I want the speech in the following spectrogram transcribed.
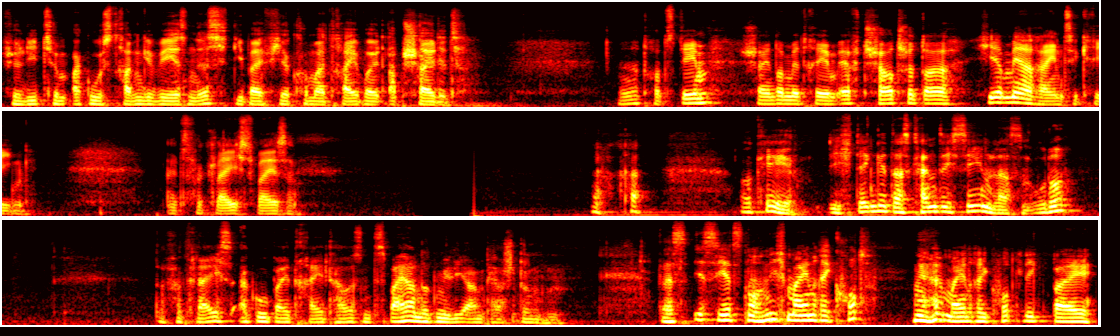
für Lithium-Akkus dran gewesen ist, die bei 4,3 Volt abschaltet. Ja, trotzdem scheint er mit RMF Charger da hier mehr reinzukriegen als vergleichsweise. Okay, ich denke, das kann sich sehen lassen, oder? Der Vergleichsakku bei 3200 mAh. Das ist jetzt noch nicht mein Rekord. mein Rekord liegt bei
